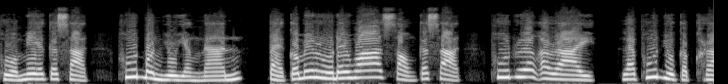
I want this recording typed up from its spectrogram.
ผัวเมียกษัตริย์ พูดบ่นอยู่อย่างนั้น แต่ก็ไม่รู้ได้ว่าสองกษัตริย์ พูดเรื่องอะไร และพูดอยู่กับใคร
